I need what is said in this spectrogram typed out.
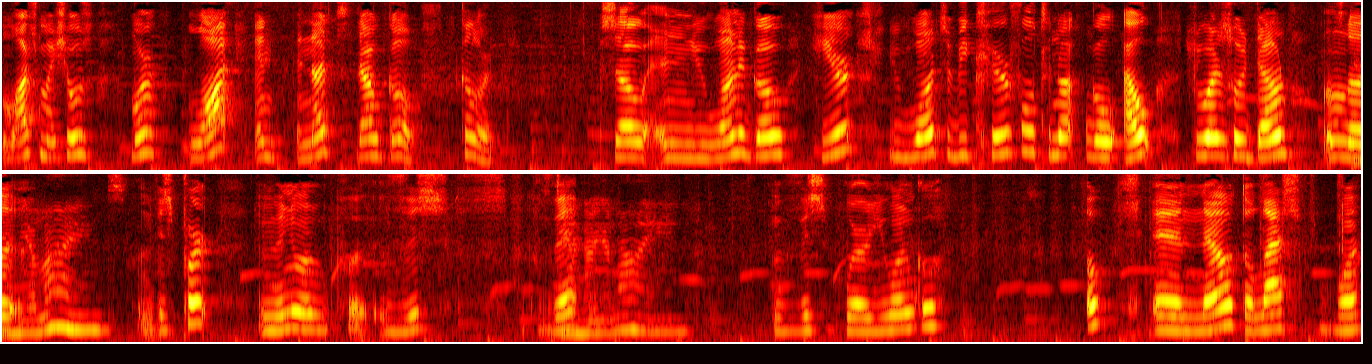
and watch my shows more a lot and and that's now go coloring. So and you want to go here. You want to be careful to not go out. You want to slow down on Stay the your lines. on this part, and then you want to put this like that. under your line. This where you want to go. Oh, and now the last one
